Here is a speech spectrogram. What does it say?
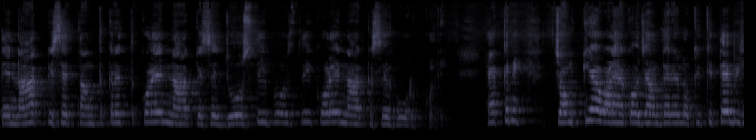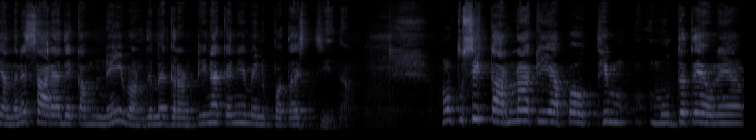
ਤੇ ਨਾ ਕਿਸੇ ਤੰਤਕ੍ਰਿਤ ਕੋਲੇ, ਨਾ ਕਿਸੇ ਜੋਸਤੀ ਪੋਸਤੀ ਕੋਲੇ, ਨਾ ਕਿਸੇ ਹੋਰ ਕੋਲੇ। ਹੈ ਕਿ ਨਹੀਂ? ਚੌਂਕੀਆਂ ਵਾਲਿਆਂ ਕੋਲ ਜਾਂਦੇ ਨੇ, ਲੋਕੀ ਕਿਤੇ ਵੀ ਜਾਂਦੇ ਨੇ, ਸਾਰਿਆਂ ਦੇ ਕੰਮ ਨਹੀਂ ਬਣਦੇ। ਮੈਂ ਗਰੰਟੀ ਨਾਲ ਕਹਿੰਦੀ ਹਾਂ, ਮੈਨੂੰ ਪਤਾ ਇਸ ਚੀਜ਼ ਦਾ। ਹੁਣ ਤੁਸੀਂ ਕਰਨਾ ਕੀ ਆਪਾਂ ਉੱਥੇ ਮੁੱਦੇ ਤੇ ਆਉਨੇ ਆ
